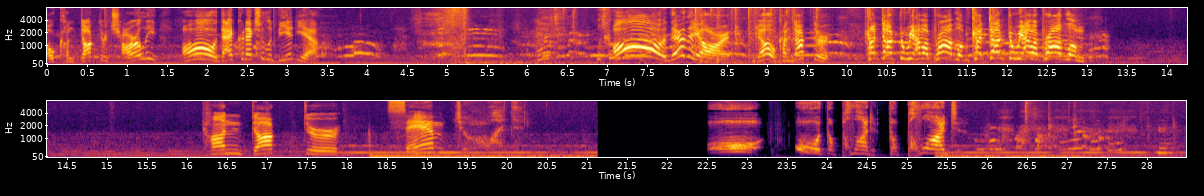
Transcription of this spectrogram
Oh, Conductor Charlie? Oh, that could actually be it, yeah. Oh, there they are. Yo, Conductor. Conductor, we have a problem. Conductor, we have a problem. Conductor Sam What? Oh, oh, the blood, the blood.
